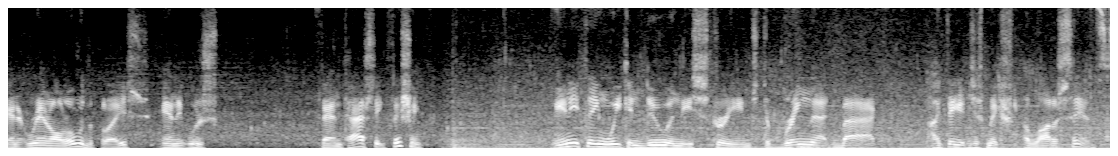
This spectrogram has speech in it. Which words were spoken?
and it ran all over the place, and it was fantastic fishing. Anything we can do in these streams to bring that back, I think it just makes a lot of sense.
